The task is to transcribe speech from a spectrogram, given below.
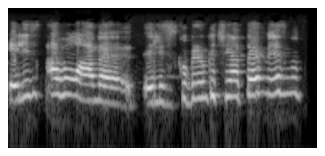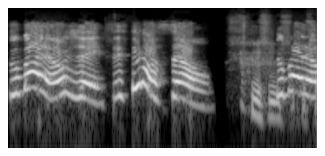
eles estavam lá, né? Eles descobriram que tinha até mesmo tubarão, gente. Vocês têm noção? Tubarão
